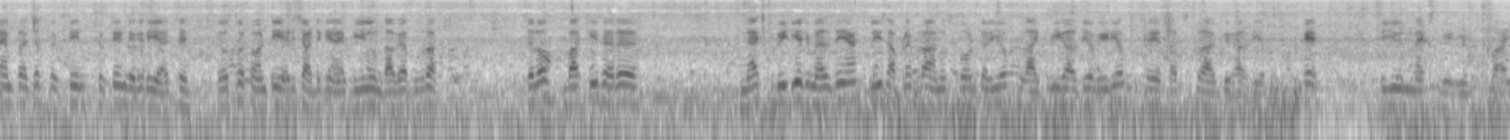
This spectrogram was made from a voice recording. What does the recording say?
ਟੈਂਪਰੇਚਰ 15 15 ਡਿਗਰੀ ਹੈ ਇੱਥੇ। ਤੇ ਉੱਥੋਂ 28 ਛੱਡ ਕੇ ਆਏ ਫੀਲ ਹੁੰਦਾ ਪਿਆ ਪੂਰਾ। ਚਲੋ, ਬਾਕੀ ਫਿਰ ਨੈਕਸਟ ਵੀਡੀਓ 'ਚ ਮਿਲਦੇ ਆ ਪਲੀਜ਼ ਆਪਣੇ ਭਰਾ ਨੂੰ ਸਪੋਰਟ ਕਰਿਓ ਲਾਈਕ ਵੀ ਕਰ ਦਿਓ ਵੀਡੀਓ ਤੇ ਸਬਸਕ੍ਰਾਈਬ ਵੀ ਕਰ ਦਿਓ। Okay see you in next video bye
